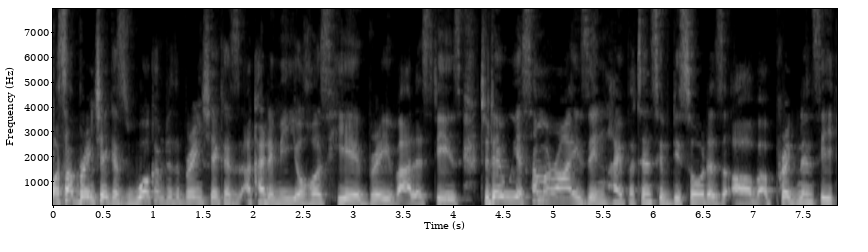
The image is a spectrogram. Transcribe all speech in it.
What's up, Brain Shakers? Welcome to the Brain Shakers Academy. Your host here, Brave Alice Today we are summarizing hypertensive disorders of pregnancy.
